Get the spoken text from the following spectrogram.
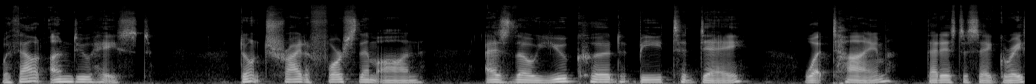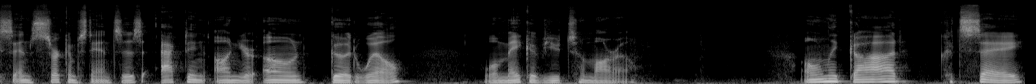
without undue haste. Don't try to force them on as though you could be today what time, that is to say, grace and circumstances acting on your own good will, will make of you tomorrow. Only God could say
